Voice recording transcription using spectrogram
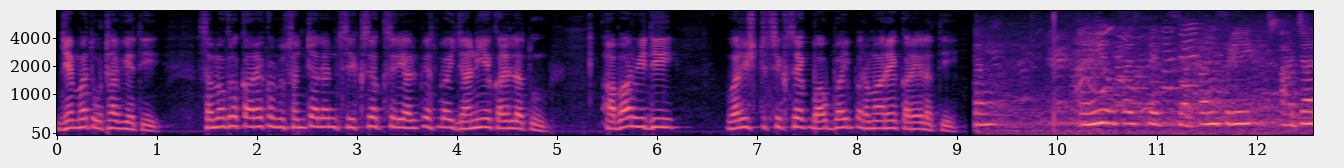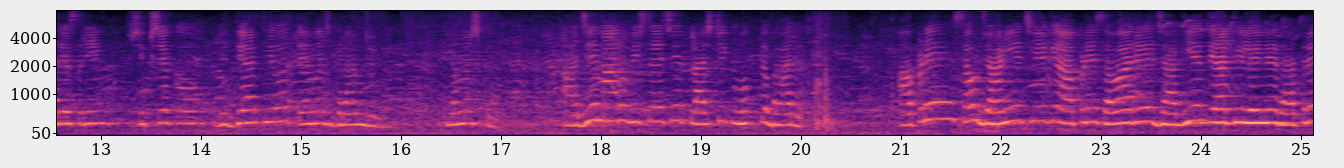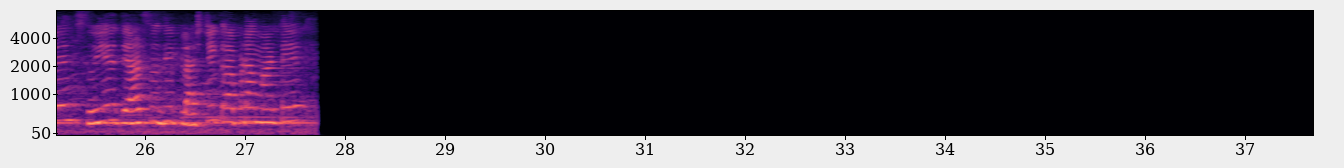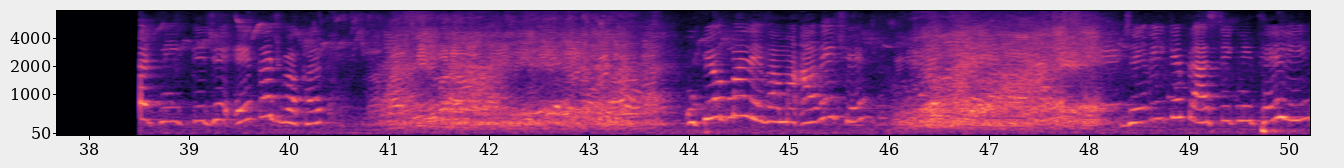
જેમત ઉઠાવી હતી. સમગ્ર કાર્યક્રમનું સંચાલન શિક્ષક શ્રી અલ્પેશભાઈ જાનીએ કરેલ હતું. આભાર વિધિ વરિષ્ઠ શિક્ષક બાબુભાઈ પરમારે કરેલ હતી. અહીં ઉપસ્થિત સરપંચશ્રી આચાર્યશ્રી શિક્ષકો, વિદ્યાર્થીઓ તેમજ ગ્રામજનો. નમસ્કાર. આજે મારો વિષય છે પ્લાસ્ટિક મુક્ત ભારત. આપણે સૌ જાણીએ છીએ કે આપણે સવારે જાગીએ ત્યારથી લઈને રાત્રે સૂઈએ ત્યાર સુધી પ્લાસ્ટિક આપણા માટે તકનીક કે જે એક જ વખત ઉપયોગમાં લેવામાં આવે છે? જેવી કે પ્લાસ્ટિકની થેલી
